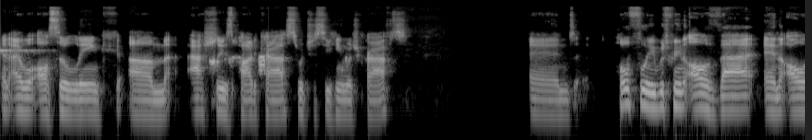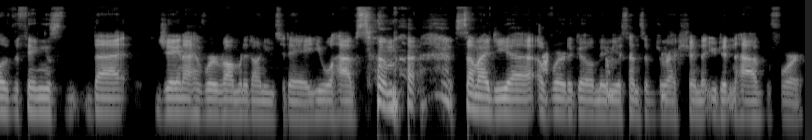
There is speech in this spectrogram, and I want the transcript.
And I will also link um, Ashley's podcast, which is Seeking Witchcraft. And hopefully between all of that and all of the things that Jay and I have word vomited on you today, you will have some some idea of where to go, maybe a sense of direction that you didn't have before.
